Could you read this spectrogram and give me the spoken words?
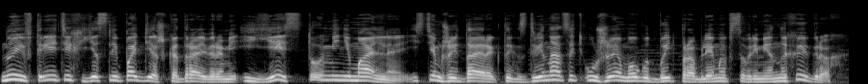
ну и в-третьих, если поддержка драйверами и есть, то минимальная, и с тем же DirectX 12 уже могут быть проблемы в современных играх.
